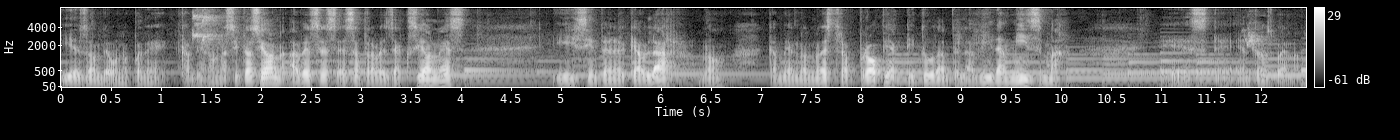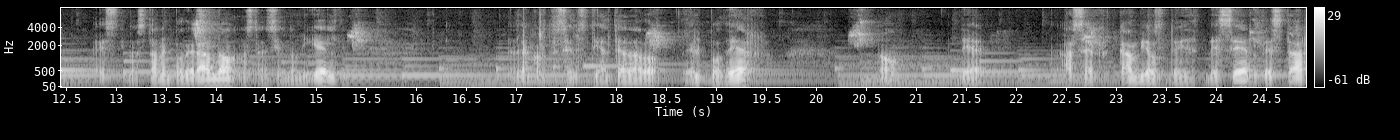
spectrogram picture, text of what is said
y es donde uno puede cambiar una situación. A veces es a través de acciones y sin tener que hablar, ¿no? Cambiando nuestra propia actitud ante la vida misma. Este, entonces, bueno, nos están empoderando, nos están diciendo Miguel, la corte celestial te ha dado el poder, ¿no? De hacer cambios, de, ser, de estar,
